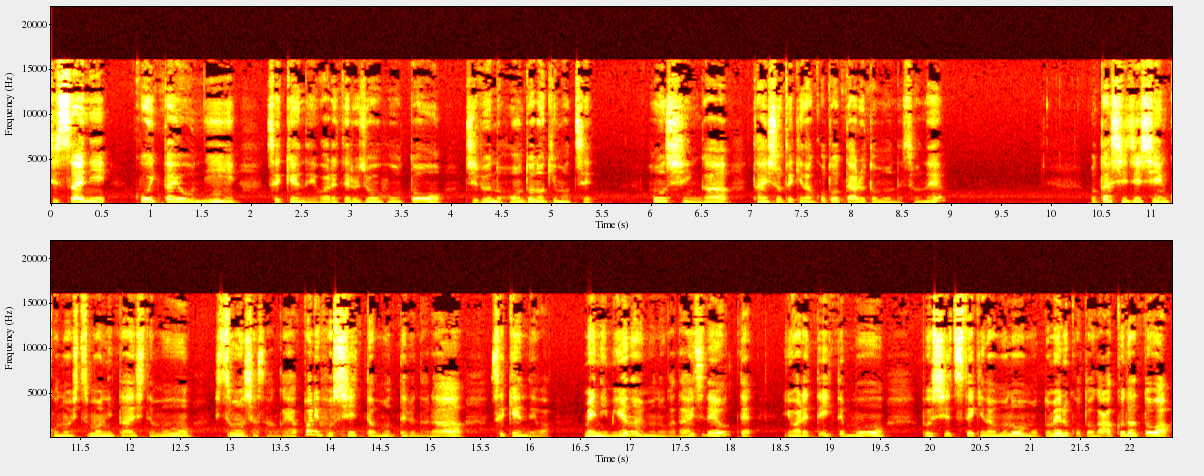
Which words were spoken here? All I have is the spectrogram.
実際にこういったように世間で言われてる情報と自分の本当の気持ち本心が対照的なことってあると思うんですよね。私自身この質問に対しても質問者さんがやっぱり欲しいって思ってるなら世間では目に見えないものが大事だよって言われていても物質的なものを求めることが悪だとは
